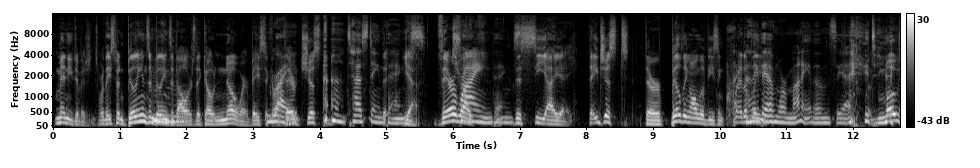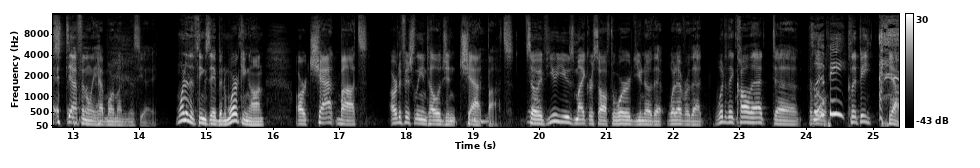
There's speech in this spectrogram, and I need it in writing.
many divisions where they spend billions and 1000000000s of dollars that go nowhere. Basically, Right. they're just Testing things. yeah, they're trying like things. the CIA. They just they're building all of these incredibly. I think they have more money than the CIA. do. most definitely have more money than the CIA. One of the things they've been working on are chat bots, artificially intelligent chat bots. So if you use Microsoft Word, you know that whatever that what do they call that? Uh, Clippy? Clippy, yeah,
